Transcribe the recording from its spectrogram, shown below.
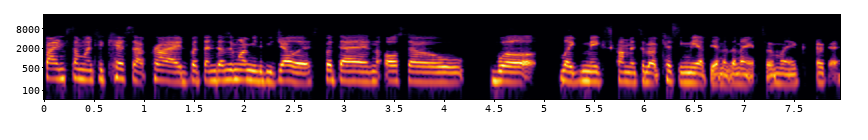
find someone to kiss at Pride, but then doesn't want me to be jealous. But then also will like makes comments about kissing me at the end of the night. So I'm like, okay,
